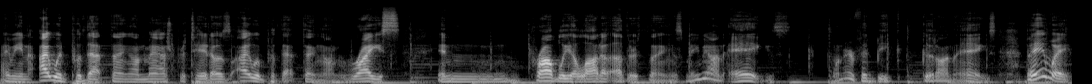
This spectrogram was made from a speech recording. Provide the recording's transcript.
I mean, I would put that thing on mashed potatoes. I would put that thing on rice and probably a lot of other things. Maybe on eggs. Wonder if it'd be good on eggs. But anyway,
